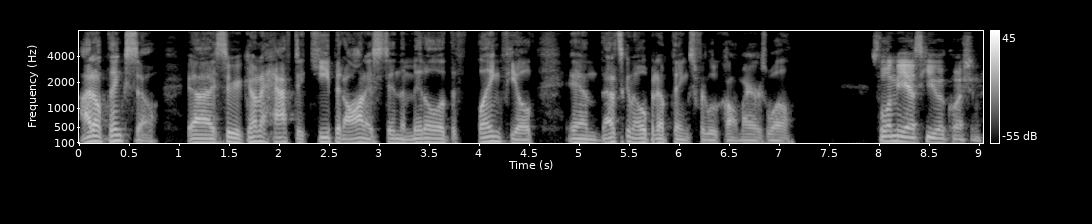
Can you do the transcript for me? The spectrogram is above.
I don't think so. Uh, so you're going to have to keep it honest in the middle of the playing field, and that's going to open up things for Luke Altmyer as well. So let me ask you a question:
